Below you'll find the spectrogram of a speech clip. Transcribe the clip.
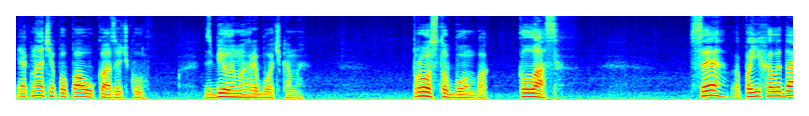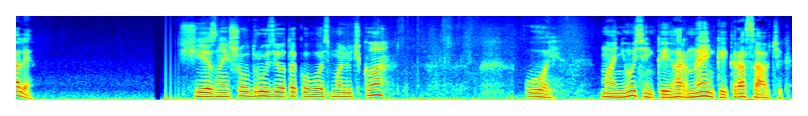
Як наче попав у казочку з білими грибочками. Просто бомба. Клас. Все, поїхали далі. Ще знайшов, друзі, отакого ось малючка. Ой, манюсінький, гарненький, красавчик.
